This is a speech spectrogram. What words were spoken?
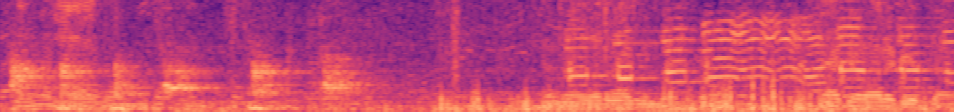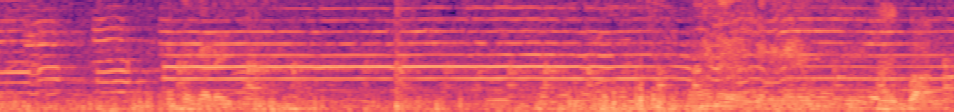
మైక్ లియే చెప్తాను అలా ధన్యవాదాలు రాకుండా లేకపోతే వాళ్ళకి చెప్తాను అక్కడ అయిపోయింది బాగున్నాయి అక్కడ అయిపోయింది బాగా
